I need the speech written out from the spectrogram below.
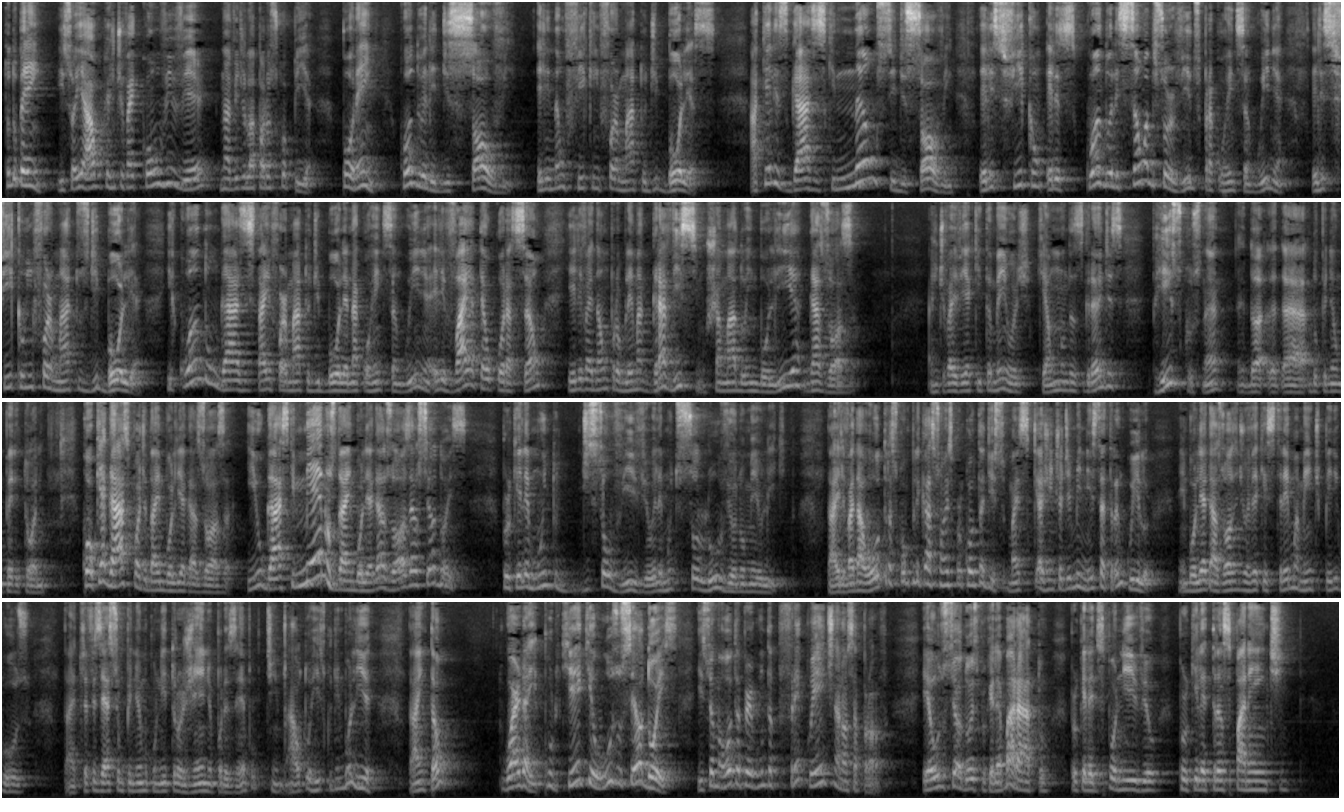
Tudo bem, isso aí é algo que a gente vai conviver na videolaparoscopia. Porém, quando ele dissolve, ele não fica em formato de bolhas. Aqueles gases que não se dissolvem, eles ficam, eles quando eles são absorvidos para a corrente sanguínea, eles ficam em formatos de bolha. E quando um gás está em formato de bolha na corrente sanguínea, ele vai até o coração e ele vai dar um problema gravíssimo chamado embolia gasosa. A gente vai ver aqui também hoje, que é um dos grandes riscos né, do, da, do pneu peritônio. Qualquer gás pode dar embolia gasosa. E o gás que menos dá embolia gasosa é o CO2. Porque ele é muito dissolvível, ele é muito solúvel no meio líquido. Tá? Ele vai dar outras complicações por conta disso, mas que a gente administra tranquilo. embolia gasosa a gente vai ver que é extremamente perigoso. Tá? Se você fizesse um pneumo com nitrogênio, por exemplo, tinha alto risco de embolia. Tá? Então, guarda aí. Por que, que eu uso CO2? Isso é uma outra pergunta frequente na nossa prova. Eu uso CO2 porque ele é barato, porque ele é disponível, porque ele é transparente,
